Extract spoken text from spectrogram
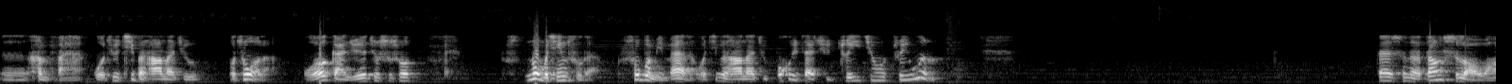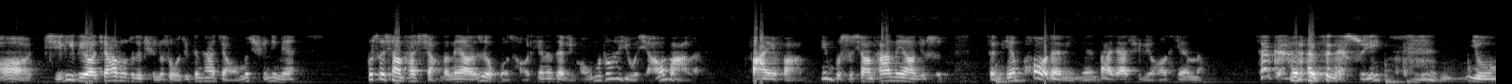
呃很烦，我就基本上呢就不做了。我感觉就是说弄不清楚的。说不明白的，我基本上呢就不会再去追究追问了。但是呢，当时老王啊极力的要加入这个群的时候，我就跟他讲，我们群里面不是像他想的那样热火朝天的在聊，我们都是有想法的，发一发，并不是像他那样就是整天泡在里面，大家去聊天的。这个这个谁有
